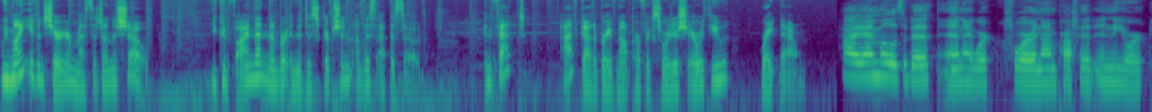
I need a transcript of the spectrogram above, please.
We might even share your message on the show. You can find that number in the description of this episode. In fact, I've got a Brave Not Perfect story to share with you right now. Hi, I'm Elizabeth, and I work for a nonprofit in New York.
